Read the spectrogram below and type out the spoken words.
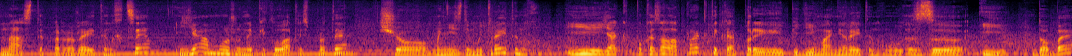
в нас тепер рейтинг С, я можу не піклуватись про те, що мені знімуть рейтинг. І як показала практика, при підійманні рейтингу з І до Б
